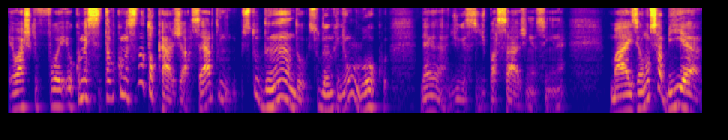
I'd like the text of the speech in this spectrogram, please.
eu acho que foi, eu comecei, tava começando a tocar já, certo? Estudando, estudando que nem um louco, né? Diga-se de passagem, assim, né? Mas eu não sabia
